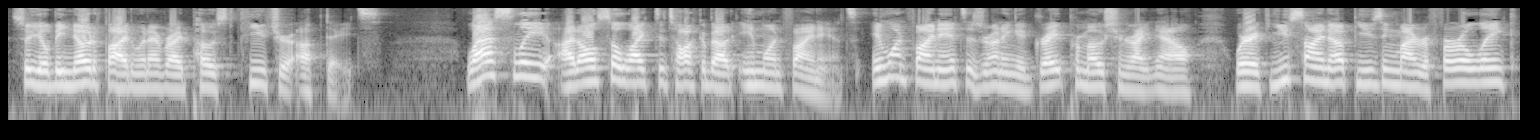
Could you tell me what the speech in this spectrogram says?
so you'll be notified whenever I post future updates. Lastly, I'd also like to talk about M1 Finance. M1 Finance is running a great promotion right now where if you sign up using my referral link,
